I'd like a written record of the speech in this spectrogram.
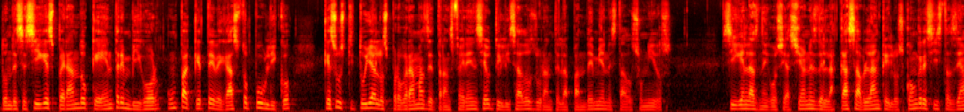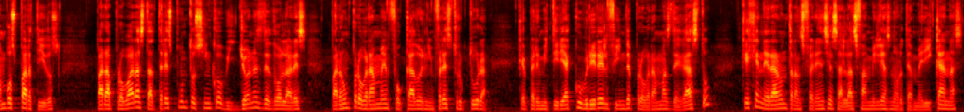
donde se sigue esperando que entre en vigor un paquete de gasto público que sustituya los programas de transferencia utilizados durante la pandemia en Estados Unidos. Siguen las negociaciones de la Casa Blanca y los congresistas de ambos partidos para aprobar hasta 3.5 billones de dólares para un programa enfocado en infraestructura que permitiría cubrir el fin de programas de gasto que generaron transferencias a las familias norteamericanas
